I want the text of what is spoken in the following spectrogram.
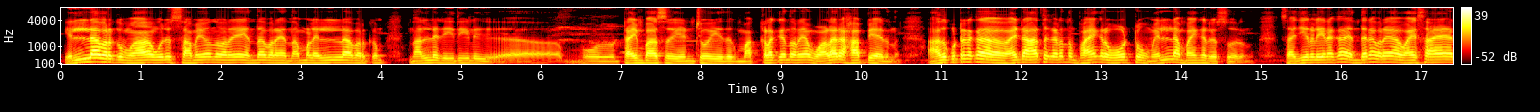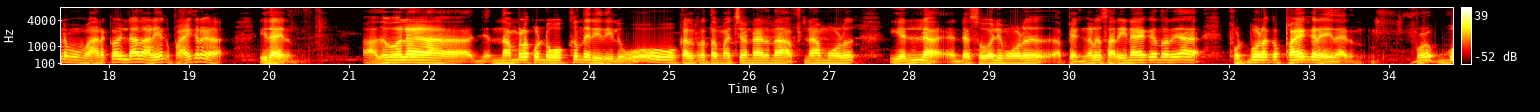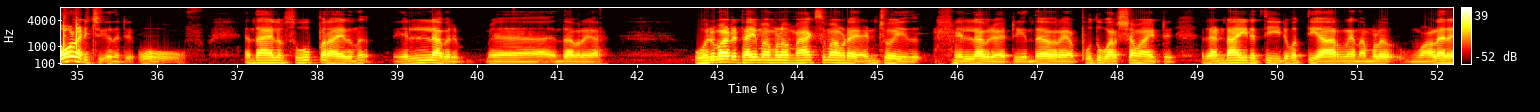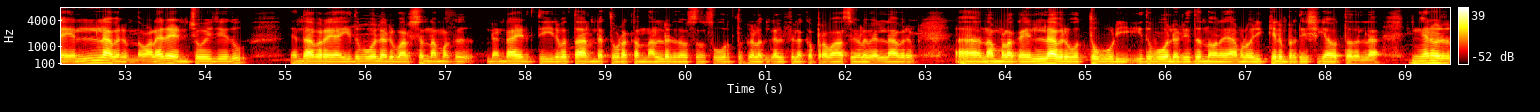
എല്ലാവർക്കും ആ ഒരു സമയമെന്ന് പറഞ്ഞാൽ എന്താ പറയുക നമ്മളെല്ലാവർക്കും നല്ല രീതിയിൽ ടൈം പാസ് എൻജോയ് ചെയ്ത് മക്കളൊക്കെ എന്ന് പറഞ്ഞാൽ വളരെ ഹാപ്പി ആയിരുന്നു. അത് കുട്ടനൊക്കെ അതിന്റെ അകത്ത് കിടന്ന് ഭയങ്കര ഓട്ടവും എല്ലാം ഭയങ്കര രസമായിരുന്നു. സജീർ എന്താ പറയുക വയസ്സായാലും അനക്കം ഇല്ലാതെ അളിയൊക്കെ ഭയങ്കര ഇതായിരുന്നു. അതുപോലെ നമ്മളെ കൊണ്ട് ഒക്കുന്ന രീതിയിൽ ഓ കളറത്തെ മച്ച ഉണ്ടായിരുന്ന അഫ്ന മോൾ എല്ലാ എന്റെ സോലി മോൾ പെങ്ങൾ സറീനയൊക്കെ എന്ന് പറഞ്ഞാൽ ഫുട്ബോളൊക്കെ ഭയങ്കര ഇതായിരുന്നു. ഗോൾ അടിച്ച് എന്നിട്ട് ഓ എന്തായാലും സൂപ്പറായിരുന്നു. എല്ലാവരും എന്താ പറയുക ഒരുപാട് ടൈം നമ്മൾ മാക്സിമം അവിടെ എൻജോയ് ചെയ്ത് എല്ലാവരുമായിട്ട് എന്താ പറയുക പുതുവർഷമായിട്ട് രണ്ടായിരത്തി ഇരുപത്തി ആറിനെ നമ്മൾ വളരെ എല്ലാവരും വളരെ എൻജോയ് ചെയ്തു. എന്താ പറയുക ഇതുപോലെ ഒരു വർഷം നമുക്ക് രണ്ടായിരത്തി ഇരുപത്താറിന്റെ തുടക്കം നല്ലൊരു ദിവസം സുഹൃത്തുക്കളും ഗൾഫിലൊക്കെ പ്രവാസികളും എല്ലാവരും നമ്മളൊക്കെ എല്ലാവരും ഒത്തുകൂടി ഇതുപോലൊരു ഇതെന്ന് പറഞ്ഞാൽ നമ്മൾ ഒരിക്കലും പ്രതീക്ഷിക്കാത്തതല്ല. ഇങ്ങനെ ഒരു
